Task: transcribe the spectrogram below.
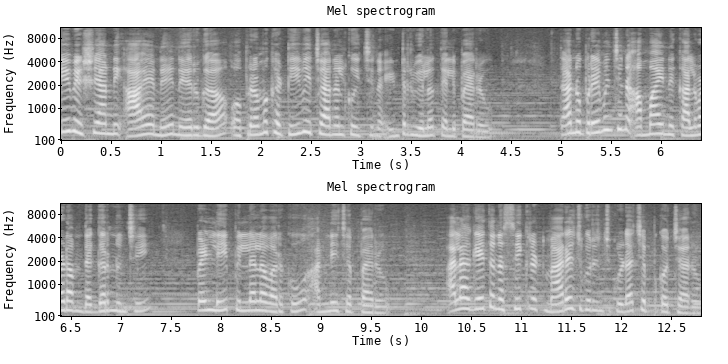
ఈ విషయాన్ని ఆయనే నేరుగా ఓ ప్రముఖ టీవీ ఛానల్కు ఇచ్చిన ఇంటర్వ్యూలో తెలిపారు. తాను ప్రేమించిన అమ్మాయిని కలవడం దగ్గర నుంచి పెళ్ళి పిల్లల వరకు అన్నీ చెప్పారు. అలాగే తన సీక్రెట్ మ్యారేజ్ గురించి కూడా చెప్పుకొచ్చారు.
